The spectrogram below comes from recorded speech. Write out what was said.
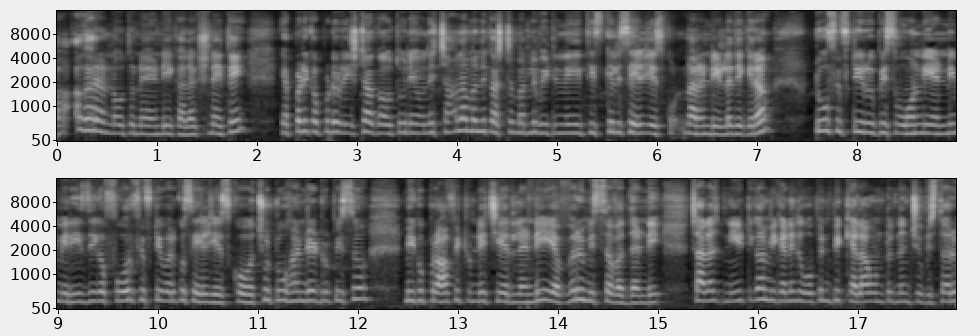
బాగా రన్ అవుతున్నాయండి ఈ కలెక్షన్ అయితే. ఎప్పటికప్పుడు రీస్టాక్ అవుతూనే ఉంది. చాలామంది కస్టమర్లు వీటిని తీసుకెళ్ళి సేల్ చేసుకుంటున్నారండి ఇళ్ళ దగ్గర. టూ ఫిఫ్టీ రూపీస్ ఓన్లీ అండి. మీరు ఈజీగా ఫోర్ ఫిఫ్టీ వరకు సేల్ చేసుకోవచ్చు. టూ హండ్రెడ్ రూపీస్ మీకు ప్రాఫిట్ ఉండే చీరలండి. ఎవరు మిస్ అవ్వద్దండి. చాలా నీట్గా మీకు అనేది ఓపెన్ పిక్ ఎలా ఉంటుందని చూపిస్తారు.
